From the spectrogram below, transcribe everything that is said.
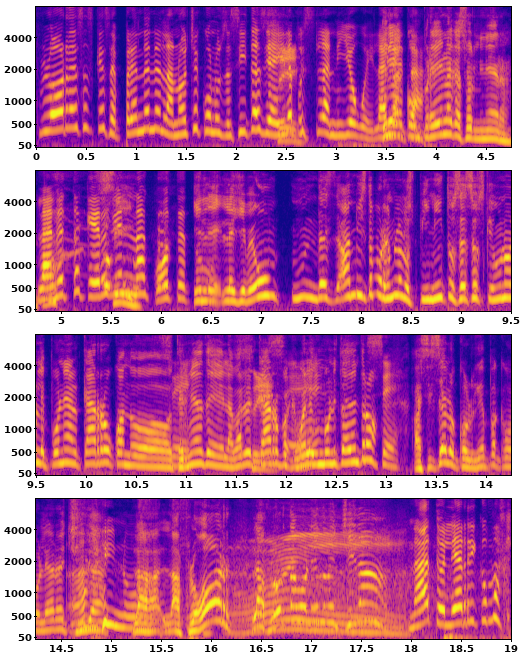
flor de esas que se prenden en la noche con lucecitas y ahí Sí. le pusiste el anillo, güey. La y la neta. compré en la gasolinera. La neta que eres Sí. bien nacote tú. Y le, le llevé un, ¿Han visto, por ejemplo, los pinitos esos que uno le pone al carro cuando Sí. terminas de lavar el Sí. carro para que huele bien bonito adentro? Sí. Así se lo colgué para que volara chida. Ay, no. la, la flor. La flor está volviendo bien chida. Nada, te olía rico más que...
